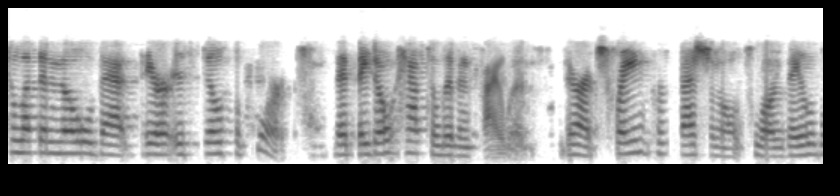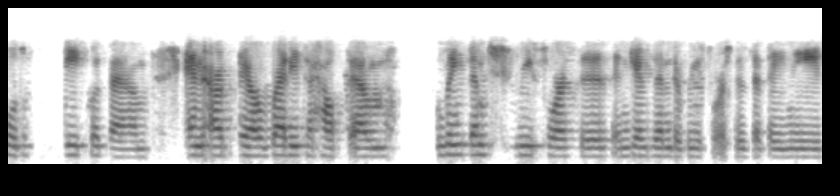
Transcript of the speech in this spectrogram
to let them know that there is still support, that they don't have to live in silence. There are trained professionals who are available to speak with them and are they are ready to help them link them to resources and give them the resources that they need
